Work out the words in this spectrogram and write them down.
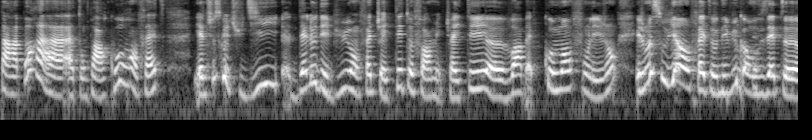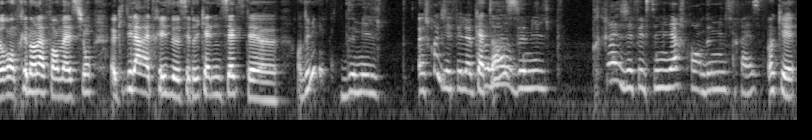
par rapport à, à ton parcours, en fait, il y a une chose que tu dis euh, dès le début. En fait, tu as été te former, tu as été euh, voir bah, comment font les gens. Et je me souviens en fait au début quand vous êtes rentré dans la formation, qui était la maîtrise de Cédric Anissette, c'était en 2000. 2000, euh, je crois que j'ai fait la 14? première en 2013, j'ai fait le séminaire, je crois, en 2013. Ok. Et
